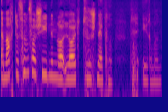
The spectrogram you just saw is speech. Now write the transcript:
Er machte fünf verschiedene Leute zur Schnecke. Ehremann.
